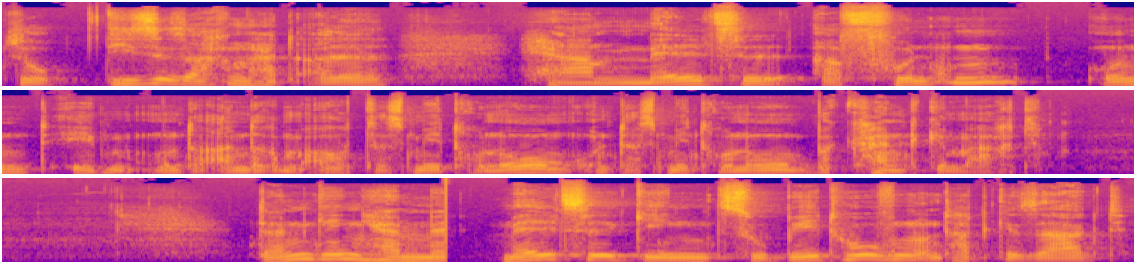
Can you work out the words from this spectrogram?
So, diese Sachen hat alle Herr Melzel erfunden und eben unter anderem auch das Metronom und das Metronom bekannt gemacht. Dann ging Herr Melzel ging zu Beethoven und hat gesagt,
